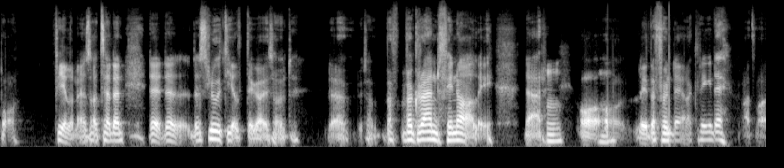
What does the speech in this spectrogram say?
på filmen. Så att säga, den, det, det, det slutgiltiga, det, det, liksom, the grand finale där. Mm. Och, och lite fundera kring det. Att vad,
